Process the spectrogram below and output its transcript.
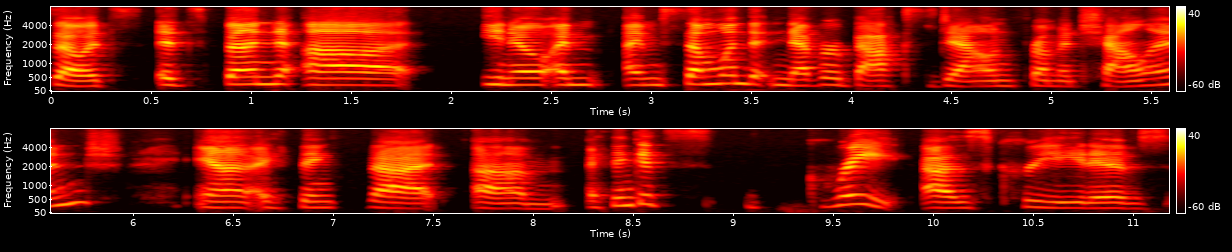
so it's it's been uh, you know I'm I'm someone that never backs down from a challenge, and I think that um, I think it's great as creatives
